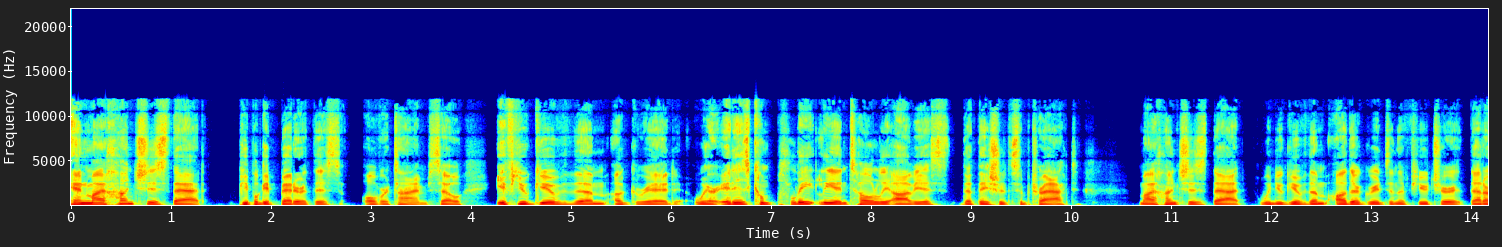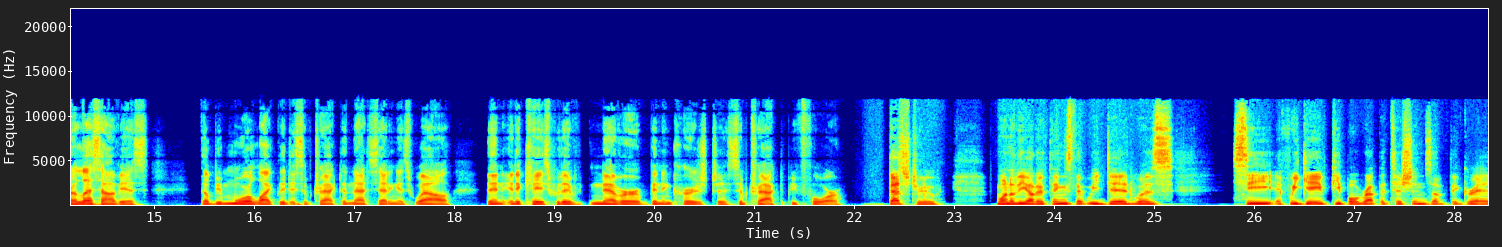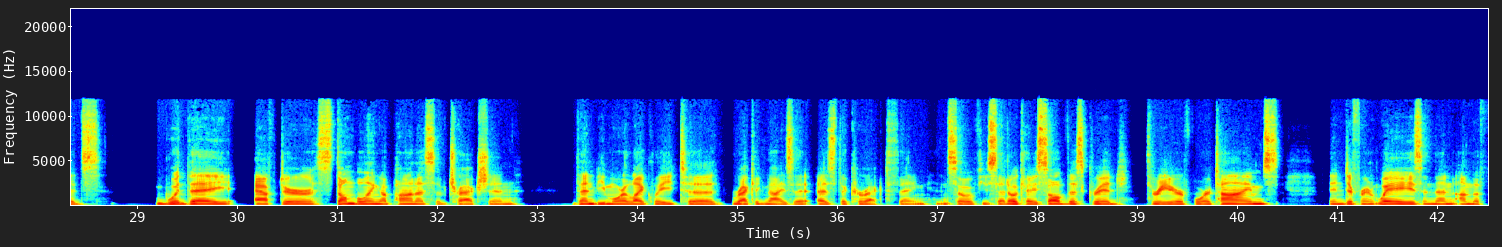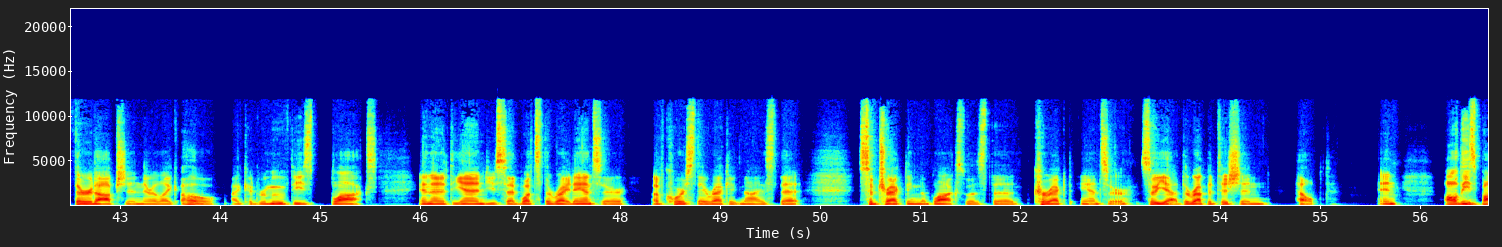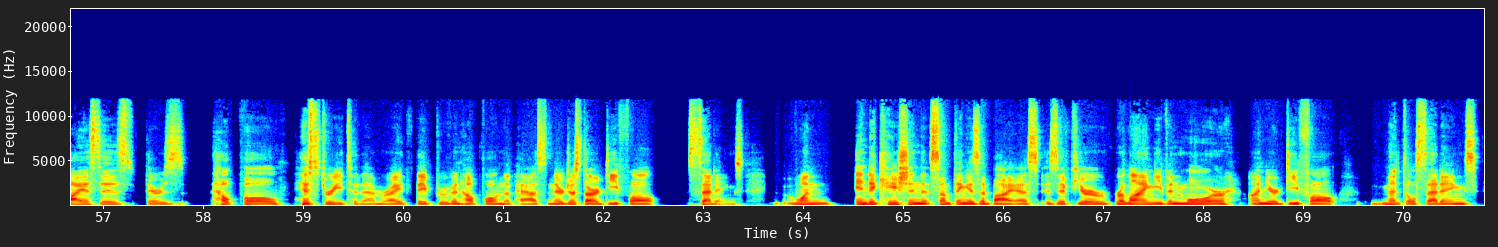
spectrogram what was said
And my hunch is that people get better at this over time. So if you give them a grid where it is completely and totally obvious that they should subtract, my hunch is that when you give them other grids in the future that are less obvious, they'll be more likely to subtract in that setting as well than in a case where they've never been encouraged to subtract before. That's true. One of the other things that we did was see if we gave people repetitions of the grids, would they, after stumbling upon a subtraction, then be more likely to recognize it as the correct thing. And so if you said, okay, solve this grid three or four times in different ways, and then on the third option, they're like, oh, I could remove these blocks. And then at the end, you said, what's the right answer? Of course, they recognized that subtracting the blocks was the correct answer. So, yeah, the repetition helped. And all these biases, there's helpful history to them, right? They've proven helpful in the past, and they're just our default settings. One indication that something is a bias is if you're relying even more on your default mental settings,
